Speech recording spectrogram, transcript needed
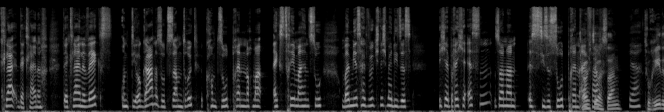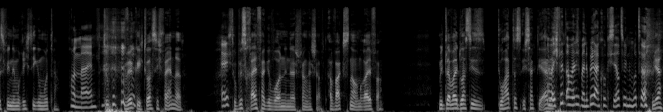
Klei der Kleine, der Kleine wächst und die Organe so zusammendrückt, kommt Sodbrennen nochmal extremer hinzu. Und bei mir ist halt wirklich nicht mehr dieses ich erbreche Essen, sondern es ist dieses Sodbrennen Soll ich dir einfach. was sagen? Ja. Du redest wie eine richtige Mutter. Oh nein. Du, wirklich, du hast dich verändert. Echt? Du bist reifer geworden in der Schwangerschaft. Erwachsener und reifer. Mittlerweile, du hast dieses, du hattest, ich sag dir ehrlich. Aber ich finde auch, wenn ich meine Bilder angucke, ich sehe aus wie eine Mutter. Ja,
